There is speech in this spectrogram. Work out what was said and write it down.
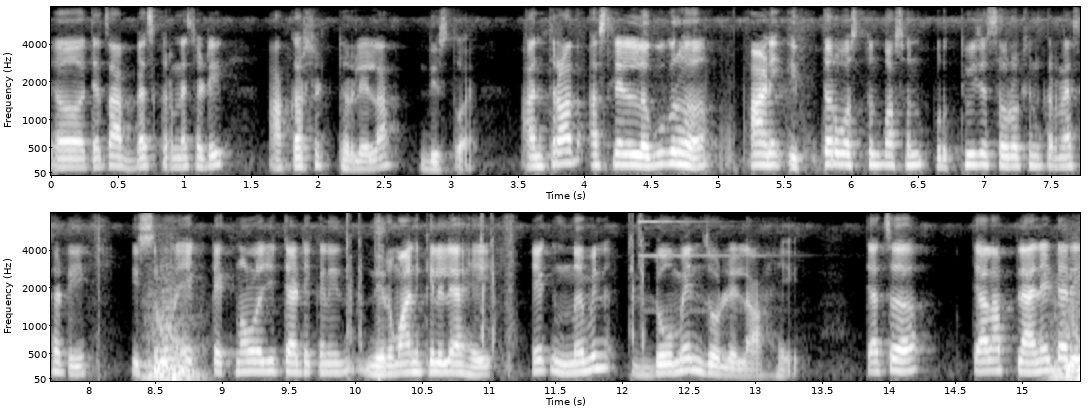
त्याचा अभ्यास करण्यासाठी आकर्षित ठरलेला दिसतो आहे अंतराळात असलेला लघुग्रह आणि इतर वस्तूंपासून पृथ्वीचे संरक्षण करण्यासाठी इस्रोने एक टेक्नॉलॉजी त्या ठिकाणी निर्माण केलेली आहे. एक नवीन डोमेन जोडलेला आहे. त्याचं त्याला प्लॅनेटरी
